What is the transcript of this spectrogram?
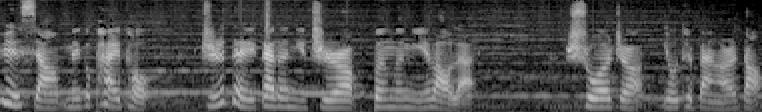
越想没个派头，只得带了你侄儿奔了你老来。”说着，又对板儿道。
